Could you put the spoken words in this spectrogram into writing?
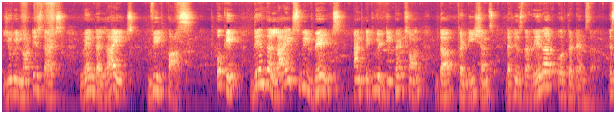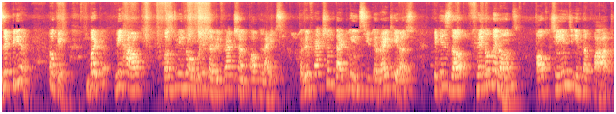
You will notice that when the lights will pass okay then the lights will bend and it will depends on the conditions that is the rarer or the denser. Is it clear? Okay but we have first we know what is the refraction of lights. Refraction that means you can write here it is the phenomenon of change in the path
